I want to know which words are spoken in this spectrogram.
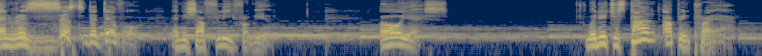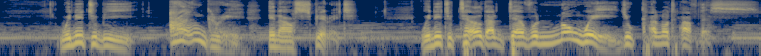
and resist the devil, and he shall flee from you. Oh, yes. We need to stand up in prayer. We need to be angry in our spirit. We need to tell that devil, no way, you cannot have this.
